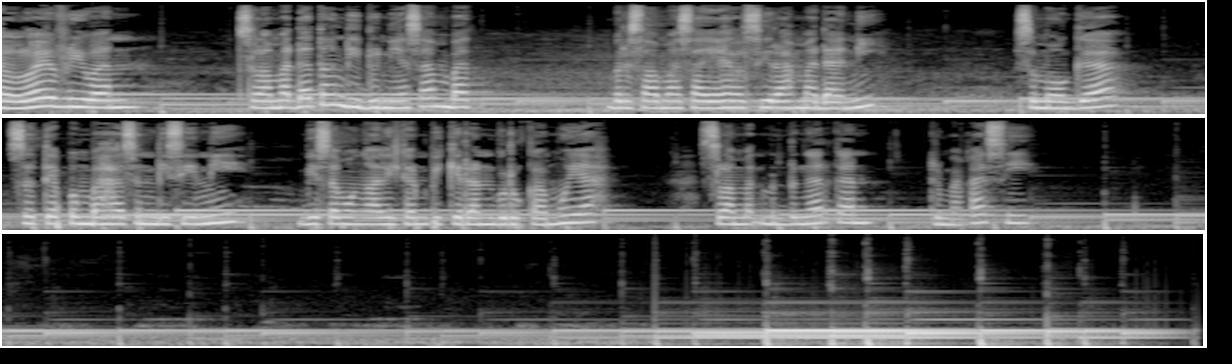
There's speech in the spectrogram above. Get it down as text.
Hello everyone, selamat datang di dunia sambat. Bersama saya Helsi Rahmadani. Semoga setiap pembahasan di sini bisa mengalihkan pikiran buruk kamu ya. Selamat mendengarkan. Terima kasih.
